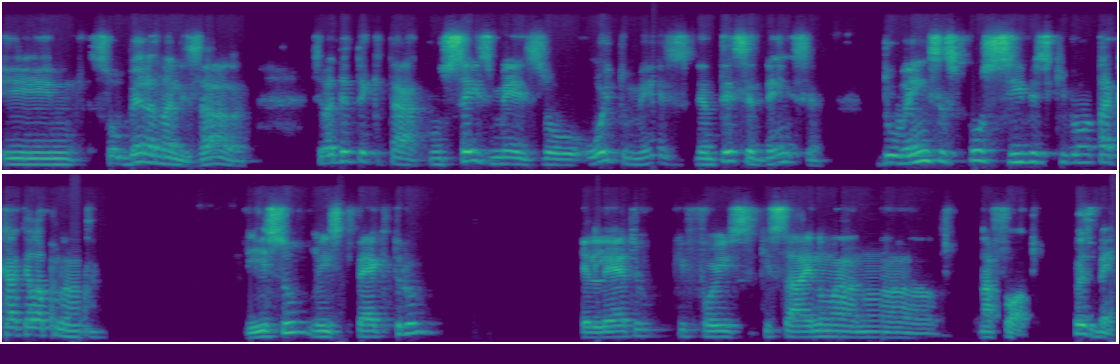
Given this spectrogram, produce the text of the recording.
e souber analisá-la, você vai detectar com seis meses ou oito meses de antecedência doenças possíveis que vão atacar aquela planta. Isso no espectro elétrico que foi que sai numa, numa na foto. Pois bem,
